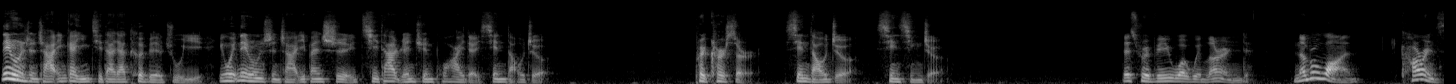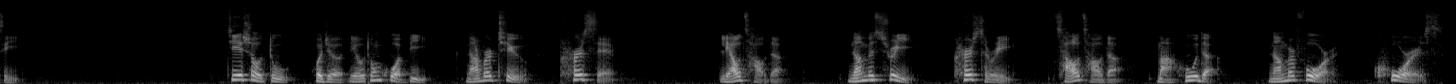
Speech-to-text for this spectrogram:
内容审查应该引起大家特别的注意，因为内容审查一般是其他人权迫害的先导者。Precursor，先导者、先行者。Let's review what we learned. Number one, currency. 接受度或者流通货币。Number two, cursive，潦草的。；number three，cursory，草草的、马虎的。；number four，course，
